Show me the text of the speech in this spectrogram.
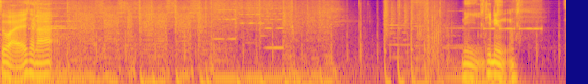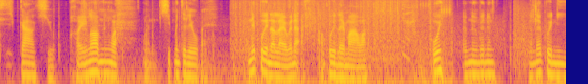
สวยชนะ นี่ที่หนึ่ง49คิว ขออีกรอบนึงว่ะเหมือนคลิปมันจะเร็วไป อันนี้ปืนอะไรวะเนี่ย เอาปืนอะไรมาวะ อุ้ยแป๊บนึงแป๊บนึงมันได้ปืนนี้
